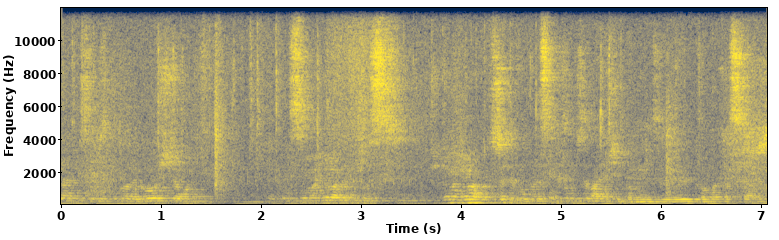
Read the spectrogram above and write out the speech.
radzi sobie z niepodległością, tak więc nie ma, nie ma, nie ma, nie ma potrzeby w ogóle synchronizowania się pomiędzy dwoma taskami,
